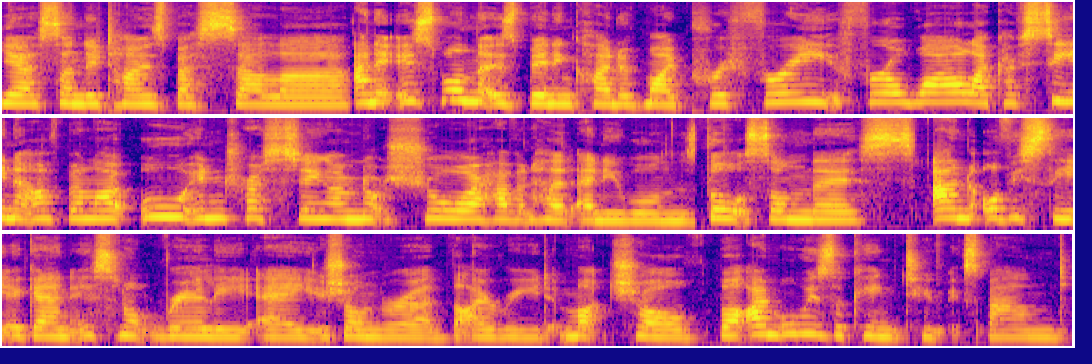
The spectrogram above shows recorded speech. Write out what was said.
yeah, Sunday Times bestseller. And it is one that has been in kind of my periphery for a while. Like I've seen it, I've been like, oh, interesting, I'm not sure, I haven't heard anyone's thoughts on this. And obviously, again, it's not really a genre that I read much of, but I'm always looking to expand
